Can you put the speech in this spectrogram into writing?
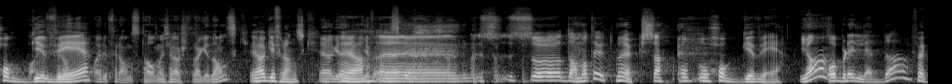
hogge ved Var det fransktalende kjæreste fra Gdansk? Ja, gefransk. Ja, ge- Ja, gefransk. eh, så, så da måtte jeg ut med øksa og, og hogge ved. Ja. Og ble ledd av. For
